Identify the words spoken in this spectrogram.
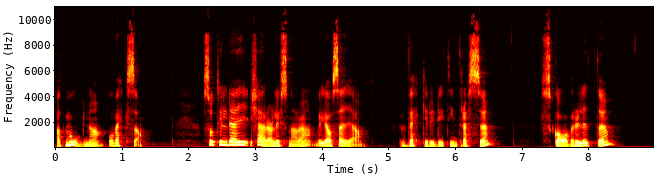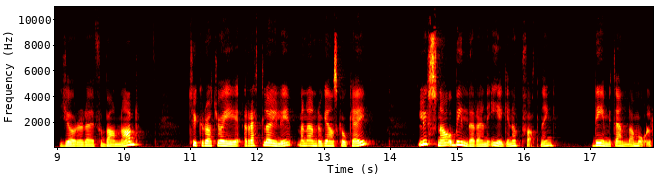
Att mogna och växa. Så till dig kära lyssnare vill jag säga Väcker det ditt intresse? Skaver det lite? Gör det dig förbannad? Tycker du att jag är rätt löjlig men ändå ganska okej? Okay? Lyssna och bilda dig en egen uppfattning. Det är mitt enda mål.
